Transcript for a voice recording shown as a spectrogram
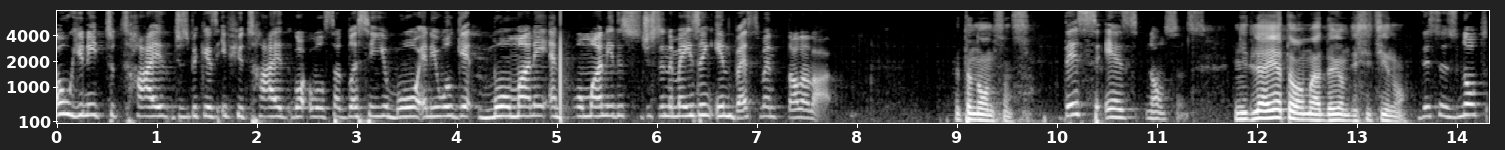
oh, you need to tithe just because if you tithe, God will start blessing you more, and you will get more money and more money. This is just an amazing investment. La la la. Это нонсенс. This is nonsense. Не для этого мы отдаем десятину. This is not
